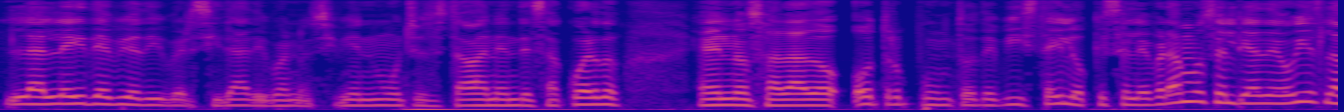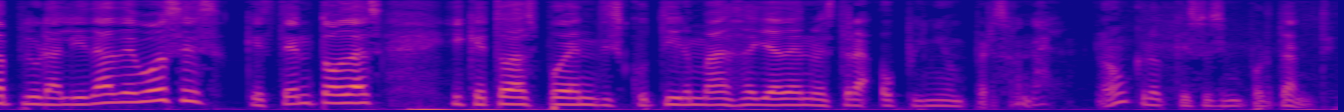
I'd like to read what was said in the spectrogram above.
la ley de biodiversidad. Y bueno, si bien muchos estaban en desacuerdo, él nos ha dado otro punto de vista y lo que celebramos el día de hoy es la pluralidad de voces, que estén todas y que todas pueden discutir más allá de nuestra opinión personal. ¿No? Creo que eso es importante.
